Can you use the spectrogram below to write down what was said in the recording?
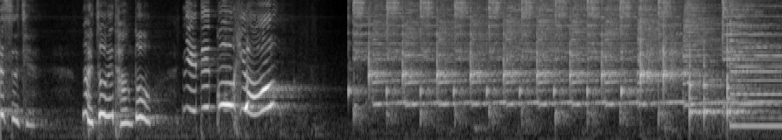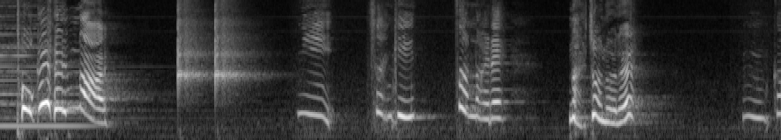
的时间，爱做一趟多。你的故乡，土给很爱。你怎地转来嘞？哪转来嘞？唔过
